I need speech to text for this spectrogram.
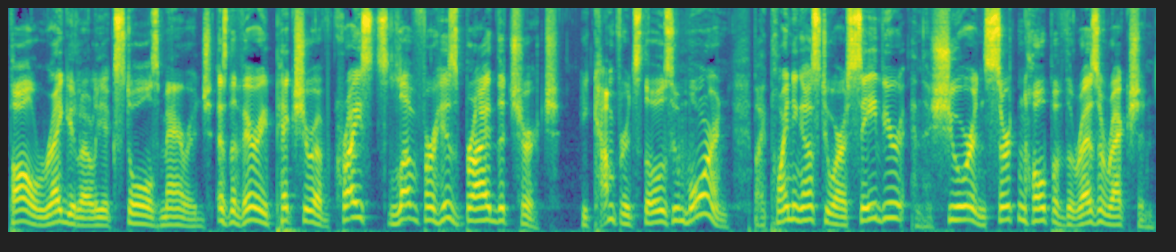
Paul regularly extols marriage as the very picture of Christ's love for his bride, the church. He comforts those who mourn by pointing us to our Savior and the sure and certain hope of the resurrection.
